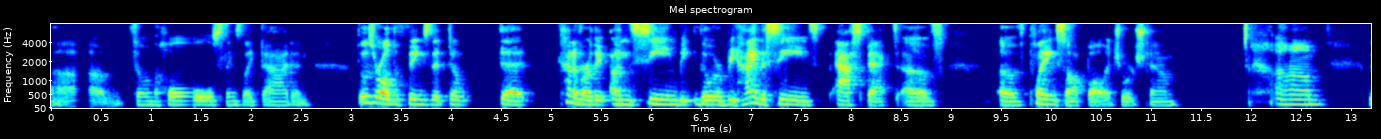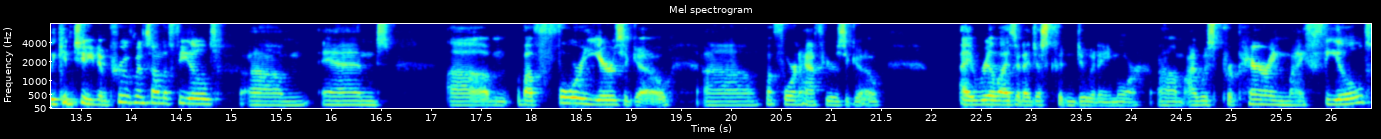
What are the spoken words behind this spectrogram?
um, fill in the holes, things like that, and those are all the things that don't that kind of are the unseen, the or behind the scenes aspect of of playing softball at Georgetown. Um, we continued improvements on the field, um, and um, about four years ago, uh, about four and a half years ago, I realized that I just couldn't do it anymore. Um, I was preparing my field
